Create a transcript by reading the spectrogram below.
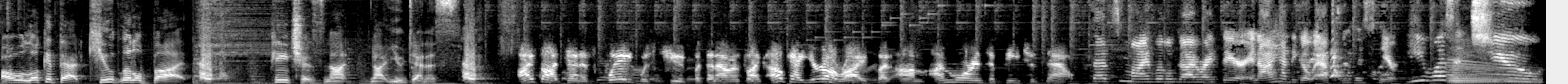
Oh, look at that cute little butt. Peaches, not not you, Dennis. I thought Dennis Quaid was cute, but then I was like, okay, you're all right, but um, I'm more into Peaches now. That's my little guy right there, and I had to go after his hair. He wasn't too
